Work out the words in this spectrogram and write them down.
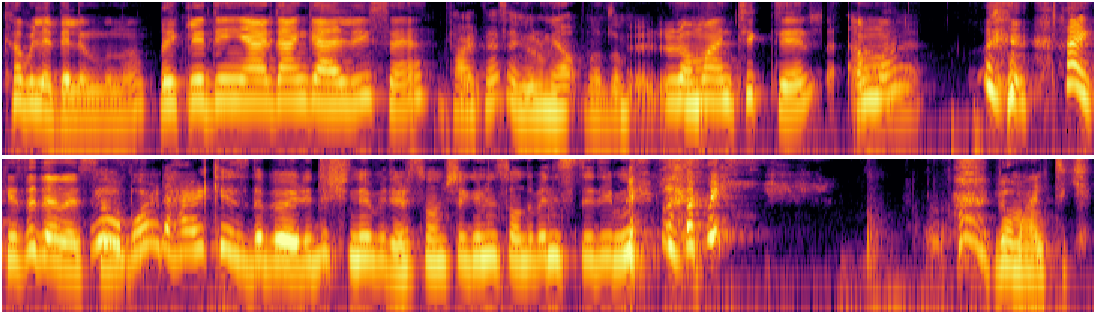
Kabul edelim bunu. Beklediğin yerden geldiyse Farkındaysan yorum yapmadım. romantiktir ama Yani. herkes de demesin. Yo, bu arada herkes de böyle düşünebilir. Sonuçta günün sonunda ben istediğim ne Romantik.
